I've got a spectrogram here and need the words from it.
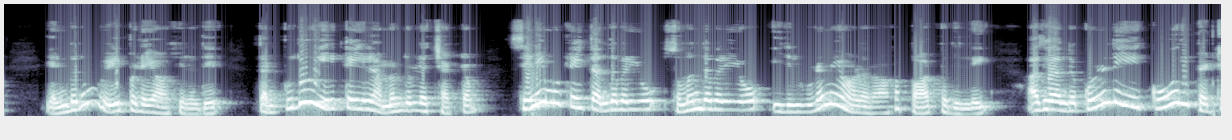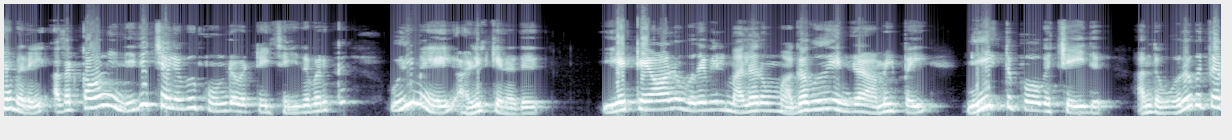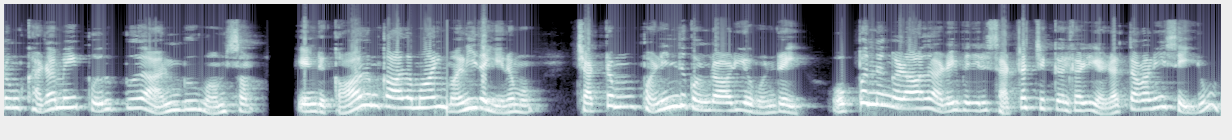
என்பதும் வெளிப்படையாகிறது. தன் புது இருக்கையில் அமர்ந்துள்ள சட்டம் சினைமுட்டை தந்தவரையோ சுமந்தவரையோ இதில் உடமையாளராக பார்ப்பதில்லை. அது அந்த குழந்தையை கோரி பெற்றவரை அதற்கான நிதி செலவு போன்றவற்றை செய்தவருக்கு உரிமையை அளிக்கிறது. இயற்கையான உறவில் மலரும் மகவு என்ற அமைப்பை நீர்த்து போகச் செய்து அந்த உறவு தரும் கடமை பொறுப்பு அன்பு வம்சம் என்று காலம் காலமாய் மனித இனமும் சட்டமும் பணிந்து கொண்டாடிய ஒன்றை ஒப்பந்தங்களால் அடைவதில் சட்ட சிக்கல்கள் எழத்தானே செய்யும்?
